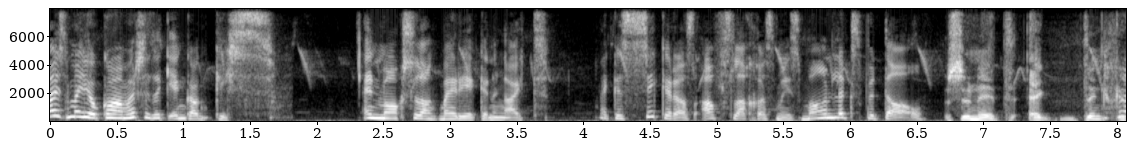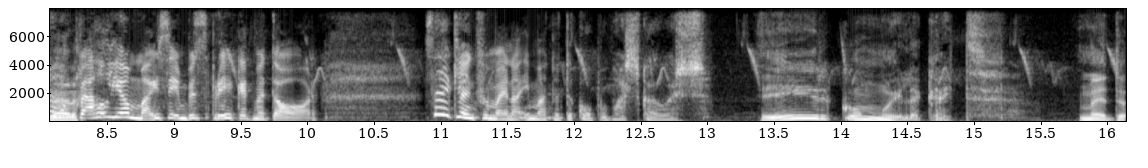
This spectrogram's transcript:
Wys my jou kamer sodat ek een kan kies. En maak solank my rekening uit. Ek is seker as afslag as mens maandeliks betaal. So net, ek dink reg Bel jou meisie en bespreek dit met haar. Sy klink vir my na iemand met 'n kop op haar skouers. hier kom moeilikheid met 'n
